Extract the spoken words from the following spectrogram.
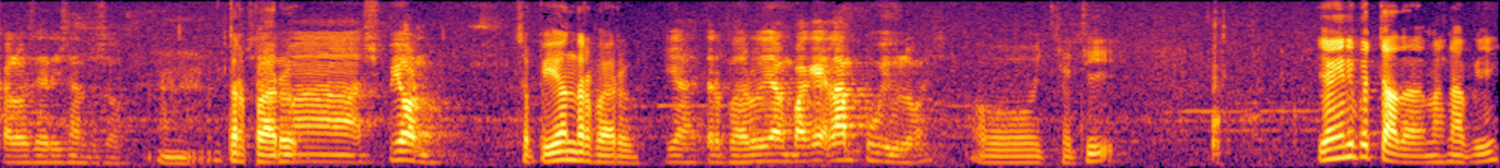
kalau seri Santoso. Hmm, terbaru. Sama spion. Spion terbaru. Ya terbaru yang pakai lampu itu loh mas. Oh, jadi yang ini pecah tak, Mas Nabi?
